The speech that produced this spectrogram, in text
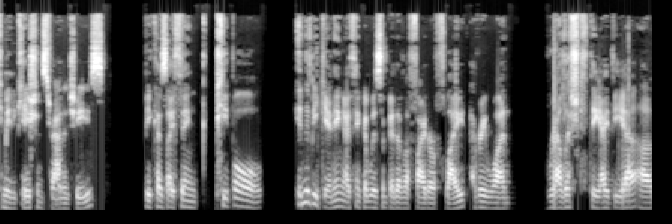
communication strategies. Because I think people in the beginning, I think it was a bit of a fight or flight. Everyone relished the idea of,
